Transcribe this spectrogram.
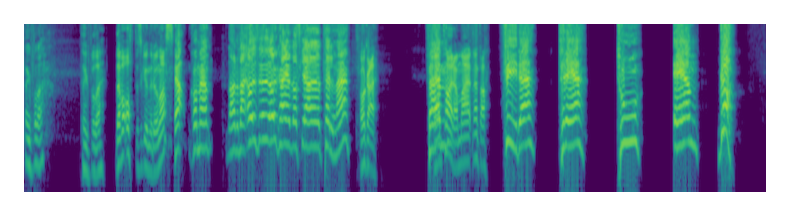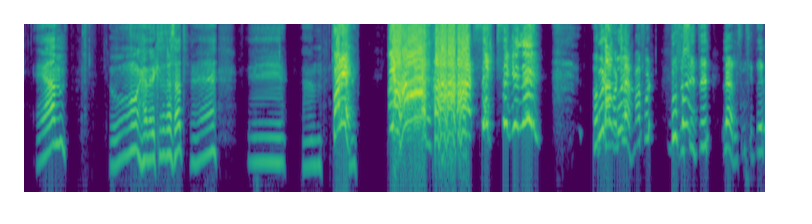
Tenk på det. Tenk på det. Det var åtte sekunder, Jonas. Ja, kom igjen. Da er det deg. Ok, Da skal jeg telle ned. OK. Jeg Fem, tar av meg Vent, da. fire, tre, to, én, gå! Én, to Henrik er stresset. Tre, fire, fem Ferdig! Ja! Seks sekunder! Hvordan, Hvordan- jeg må kle meg fort. Det sitter, ledelsen sitter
